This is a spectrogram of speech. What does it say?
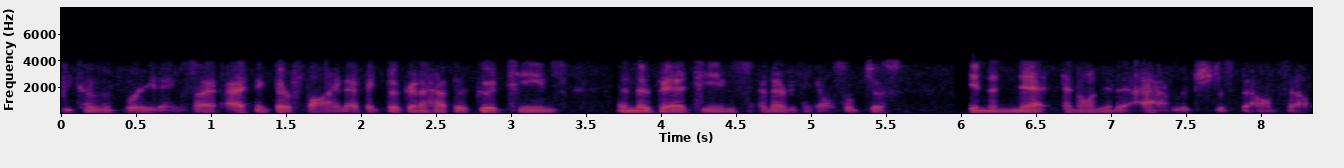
because of ratings. I, I think they're fine. I think they're going to have their good teams and their bad teams, and everything else will just, in the net and on the average, just balance out.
